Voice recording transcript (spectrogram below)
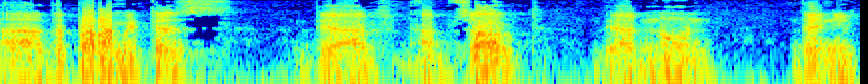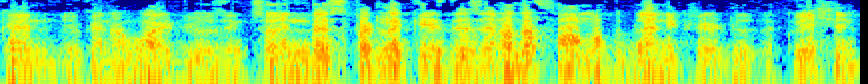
uh, the parameters, they are observed, they are known, then you can, you can avoid using. So in this particular case, there is another form of the Blaney-Criddle equation,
